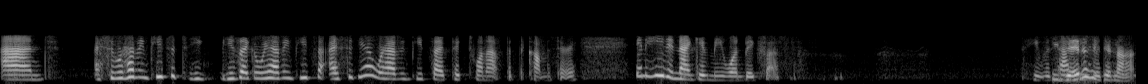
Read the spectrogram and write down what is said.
and I said, we're having pizza. He, he's like, are we having pizza? I said, yeah, we're having pizza. I picked one up at the commissary. And he did not give me one big fuss. He was he happy did or he did not?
